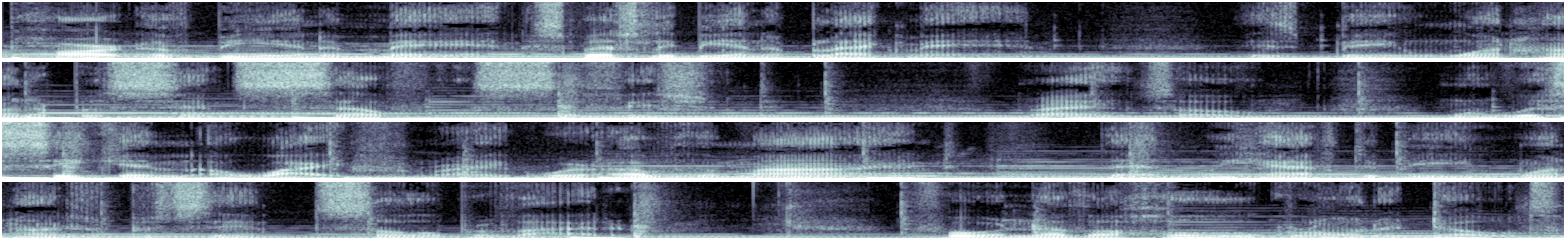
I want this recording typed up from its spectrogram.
Part of being a man, especially being a black man, is being 100% self sufficient, right? So when we're seeking a wife, right, we're of the mind that we have to be 100% sole provider for another whole grown adult.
